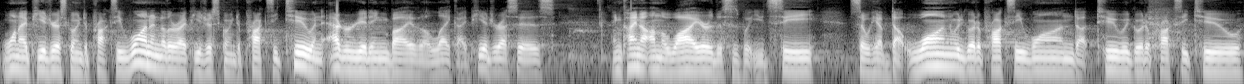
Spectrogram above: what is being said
one IP address going to proxy one, another IP address going to proxy two, and aggregating by the like IP addresses. And kind of on the wire, this is what you'd see. So we have dot one would go to proxy one, dot two would go to proxy two,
